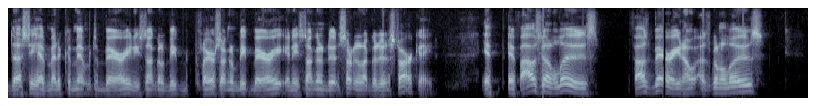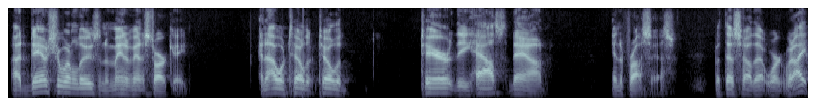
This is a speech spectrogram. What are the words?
Dusty had made a commitment to Barry, and he's not going to beat Flair's not going to beat Barry, and he's not going to do it. Certainly not going to do it at Starcade. If if I was going to lose, if I was Barry, you know, I was going to lose. I damn sure want to lose in the main event at Starcade, and I will tell the tell the tear the house down in the process. But that's how that worked. But I,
